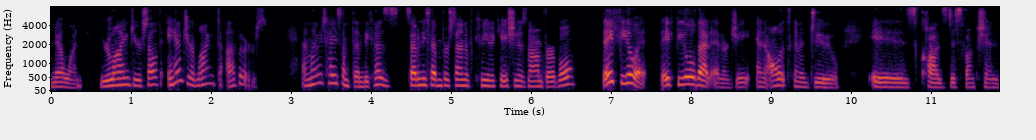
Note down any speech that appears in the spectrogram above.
no one. You're lying to yourself and you're lying to others. And let me tell you something because 77% of communication is nonverbal, they feel it. They feel that energy. And all it's going to do is cause dysfunction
